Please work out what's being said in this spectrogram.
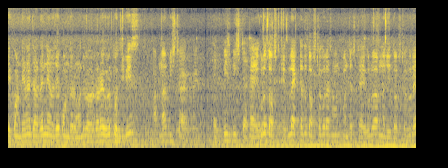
এই কন্টেনার যাদের নেওয়া যায় বন্দরের মধ্যে ব্যবহার করা এগুলো প্রতি পিস আপনার বিশ টাকা করে। এক পিস বিশ টাকা। হ্যাঁ এগুলো দশটা এগুলো একটাতে দশটা করে আছে আমার পঞ্চাশটা এগুলো আপনার যদি দশটা করে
